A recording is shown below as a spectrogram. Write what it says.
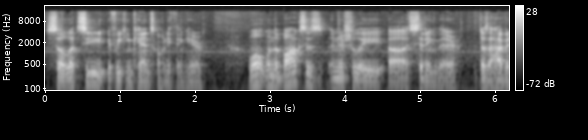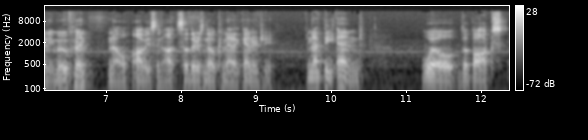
So let's see if we can cancel anything here. Well, when the box is initially uh, sitting there, does it have any movement? No, obviously not, so there's no kinetic energy. And at the end, will the box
